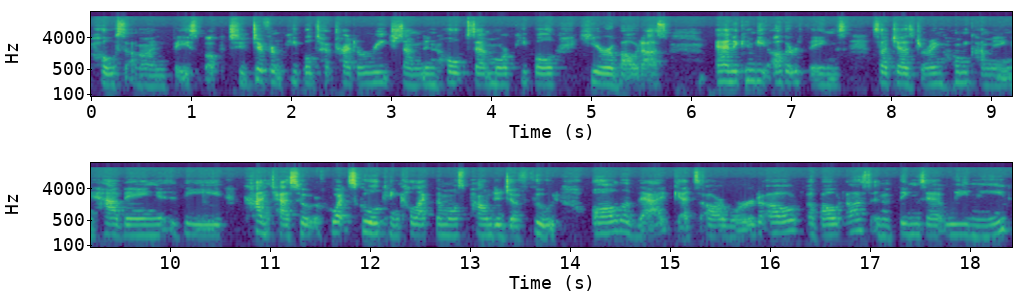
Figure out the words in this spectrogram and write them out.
posts on Facebook to different people to try to reach them in hopes that more people hear about us. And it can be other things, such as during homecoming, having the contest of what school can collect the most poundage of food. All of that gets our word out about us and the things that we need.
